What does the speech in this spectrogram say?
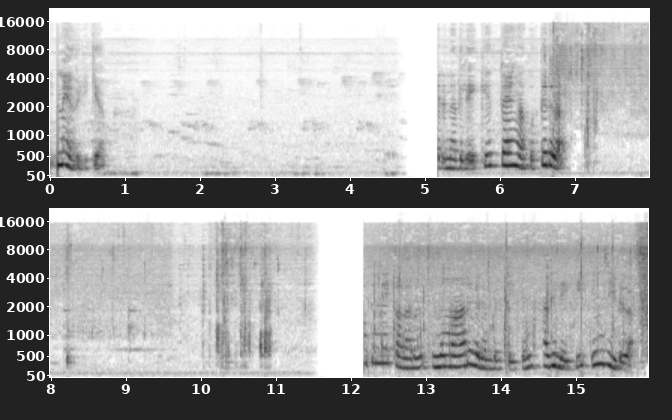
എണ്ണ ഒഴിക്കാം വരുന്നതിലേക്ക് തേങ്ങ കുത്തിടുക. കളറ് ഒന്ന് മാറി വരുമ്പോഴത്തേക്കും അതിലേക്ക് ഇഞ്ചി ഇടുക.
